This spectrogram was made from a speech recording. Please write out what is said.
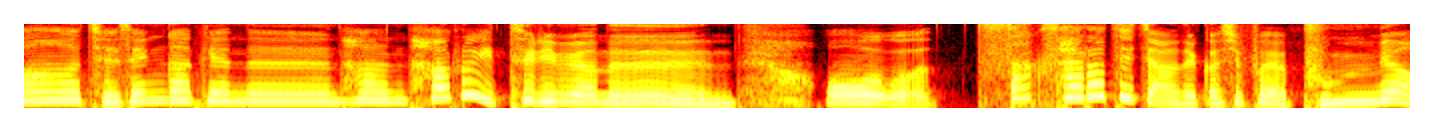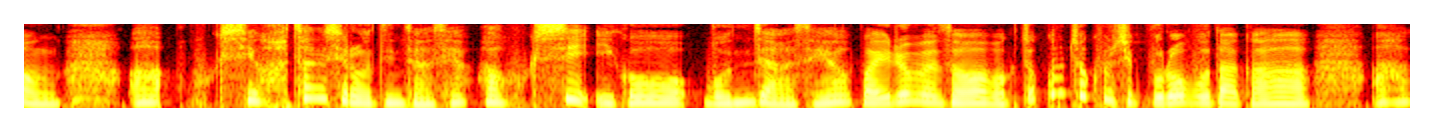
아, 제 생각에는 한 하루 이틀이면은, 어, 싹 사라지지 않을까 싶어요. 분명, 아, 혹시 화장실 어딘지 아세요? 아, 혹시 이거 뭔지 아세요? 막 이러면서 막 조금 조금씩 물어보다가, 아,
